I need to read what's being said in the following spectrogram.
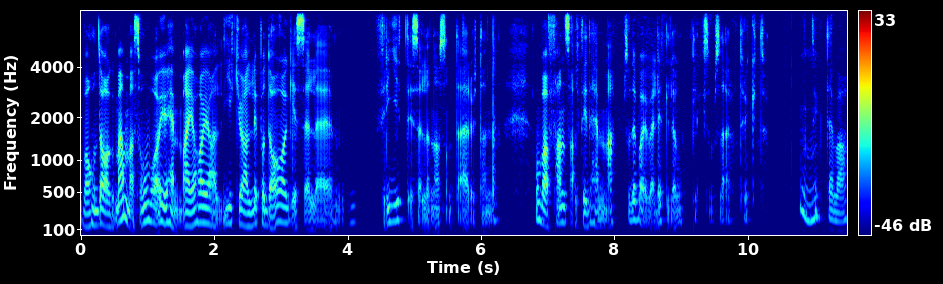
var hon dagmamma så hon var ju hemma. Jag har ju, all- gick ju aldrig på dagis eller fritids eller något sånt där utan hon var, fanns alltid hemma. Så det var ju väldigt lugnt liksom sådär och tryggt. Jag tyckte det var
